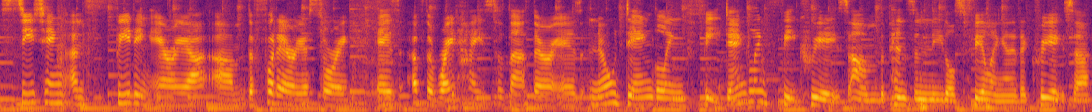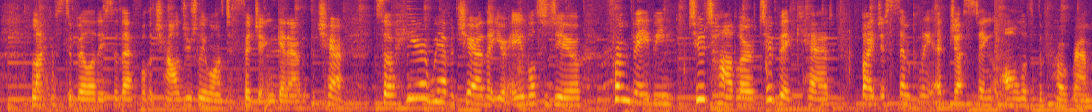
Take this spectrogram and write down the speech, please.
seating and feeding area, um, the foot area, sorry, is of the right height so that there is no dangling feet. Dangling feet creates um, the pins and needles feeling and it creates a lack of stability, so therefore the child usually wants to fidget and get out of the chair. So here we have a chair that you're able to do from baby to toddler to big kid by just simply adjusting all all the program.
